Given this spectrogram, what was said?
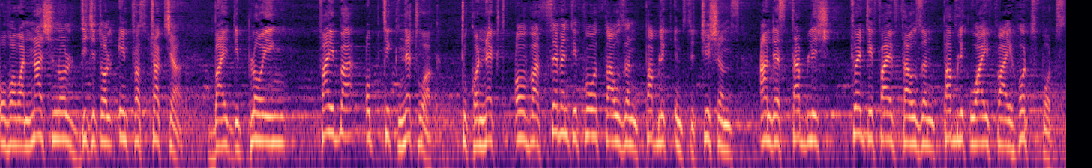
of our national digital infrastructure by deploying fiber optic network to connect over 74,000 public institutions and establish 25,000 public Wi-Fi hotspots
